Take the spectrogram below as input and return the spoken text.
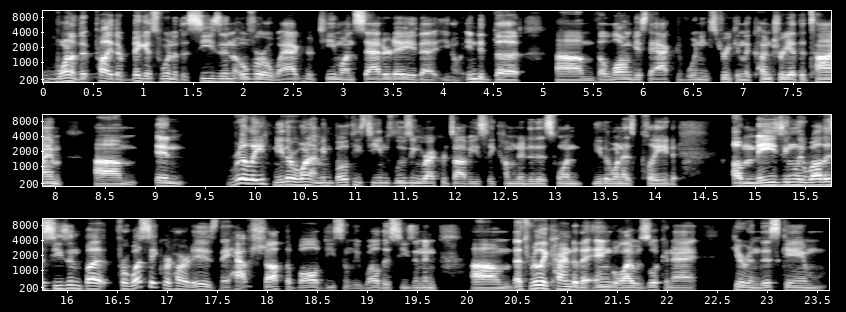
one of the probably their biggest win of the season over a Wagner team on Saturday that you know ended the um, the longest active winning streak in the country at the time. Um, and really neither one. I mean, both these teams losing records, obviously coming into this one, neither one has played amazingly well this season. But for what Sacred Heart is, they have shot the ball decently well this season, and um, that's really kind of the angle I was looking at here in this game.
